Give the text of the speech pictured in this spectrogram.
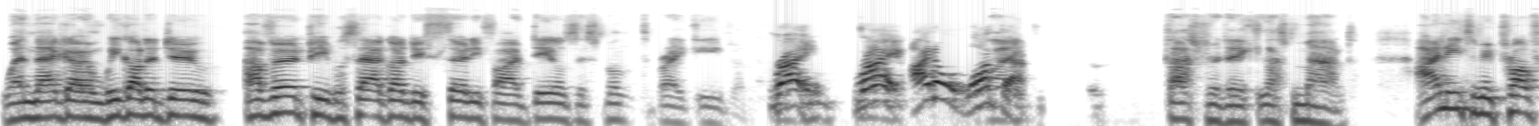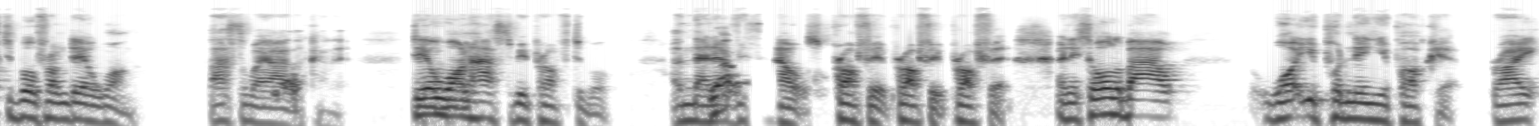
when they're going, we got to do. I've heard people say I got to do 35 deals this month to break even. Right. Right. I don't want that. That's ridiculous. That's mad. I need to be profitable from deal one. That's the way I look at it. Deal one has to be profitable, and then Yep. everything else, profit, profit, profit. And it's all about what you're putting in your pocket, right?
